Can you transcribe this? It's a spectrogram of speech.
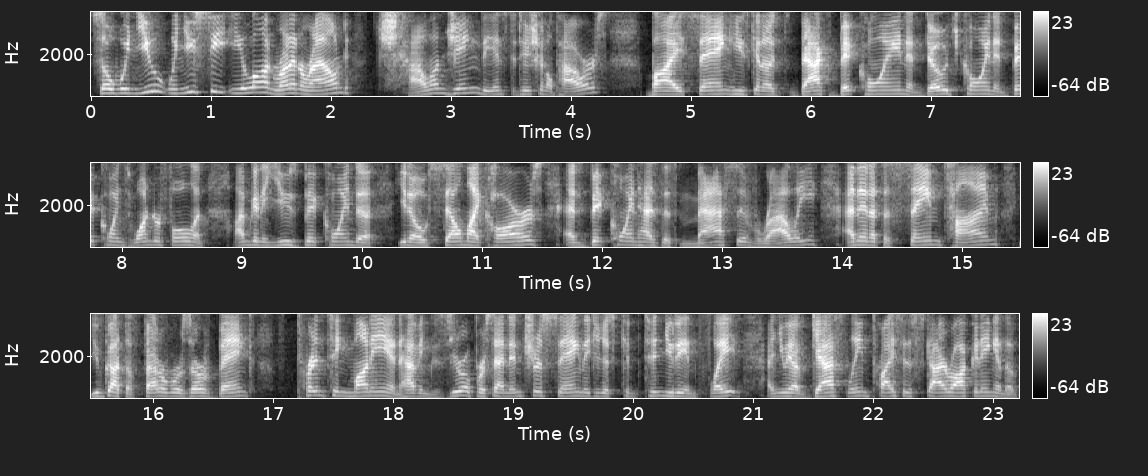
So when you when you see Elon running around challenging the institutional powers by saying he's going to back Bitcoin and Dogecoin and Bitcoin's wonderful and I'm going to use Bitcoin to, you know, sell my cars and Bitcoin has this massive rally and then at the same time, you've got the Federal Reserve Bank printing money and having 0% interest saying they can just continue to inflate and you have gasoline prices skyrocketing and the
